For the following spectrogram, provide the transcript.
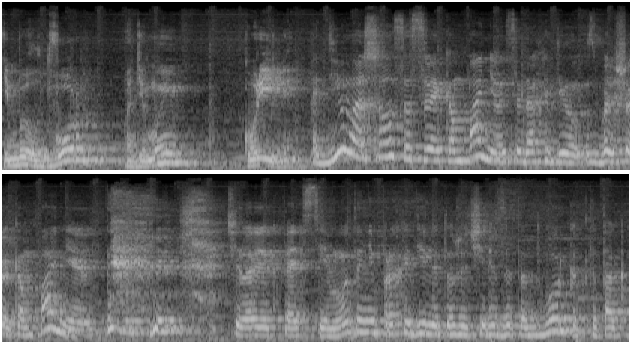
И был двор, где мы курили. А Дима шел со своей компанией, он всегда ходил с большой компанией, человек 5-7. Вот они проходили тоже через этот двор, как-то так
